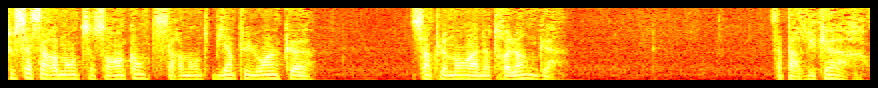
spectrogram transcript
Tout ça, ça remonte, on s'en rend compte, ça remonte bien plus loin que simplement à notre langue. Ça parle du cœur.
